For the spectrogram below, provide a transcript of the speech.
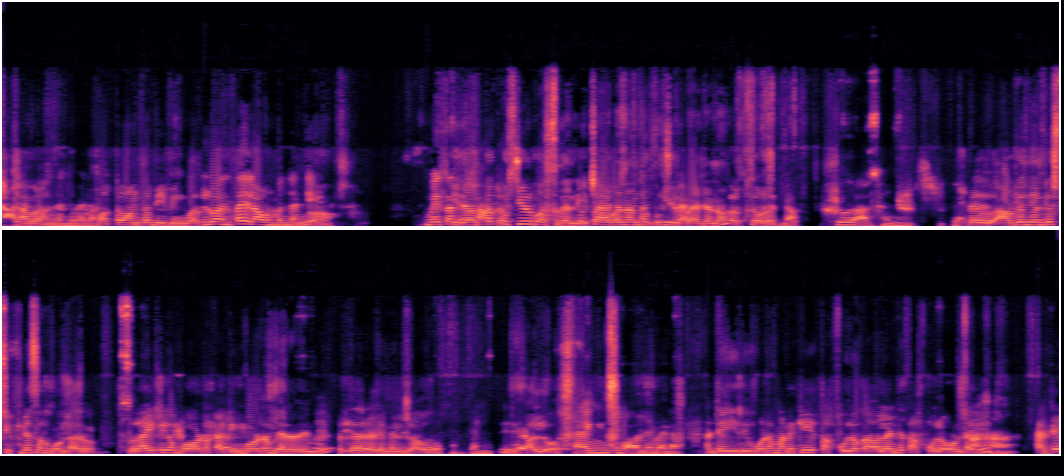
చాలా. బాగుందండి మేడం. మొత్తం అంతా బీబింగ్ వర్క్ అంతా ఇలా ఉంటుందండి. ఇదంతా short. కుర్చీలకు వస్తుందండి. ప్యాటర్న్ అంతా. కుర్చీల ప్యాటర్న్ వర్క్ చూడొచ్చు ఆల్సండి. ఆర్గంజీ అంటే స్టిఫ్నెస్ అనుకుంటారు లైట్గా బార్డర్ కటింగ్ బార్డర్ మిర్రర్ అండి రెడీమేడ్ బ్లౌజ్ ఇది పళ్ళు. హ్యాంగింగ్స్ బాగున్నాయి మేడం అంటే ఇది కూడా మనకి తక్కువలో కావాలంటే తక్కువలో ఉంటాయి. అంటే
